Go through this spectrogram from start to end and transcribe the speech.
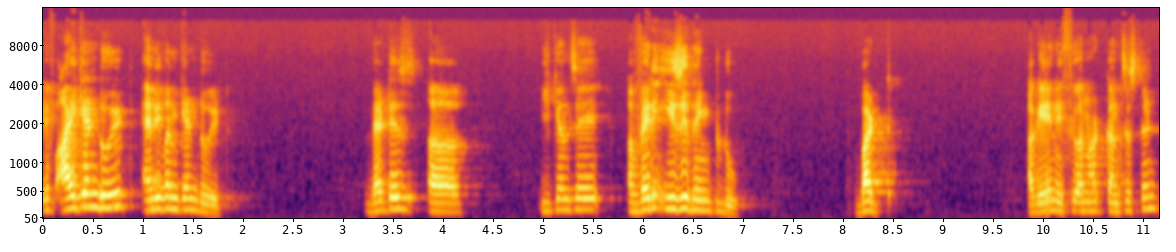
if I can do it, anyone can do it. That is, uh, you can say, a very easy thing to do. But again, if you are not consistent,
